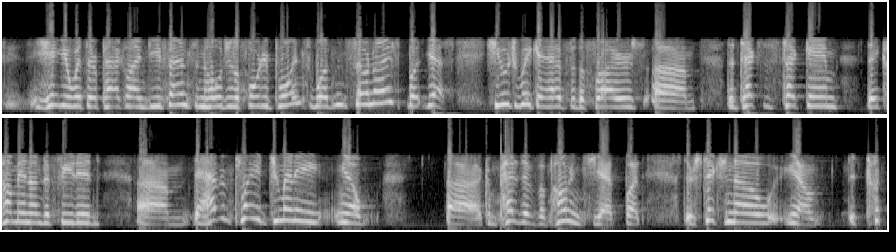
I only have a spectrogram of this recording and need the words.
hit you with their pack line defense and hold you to 40 points wasn't so nice, but yes, huge week ahead for the Friars. Um, the Texas Tech game, they come in undefeated. Um, they haven't played too many, you know, uh, competitive opponents yet, but they're six and zero. You know, they t-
